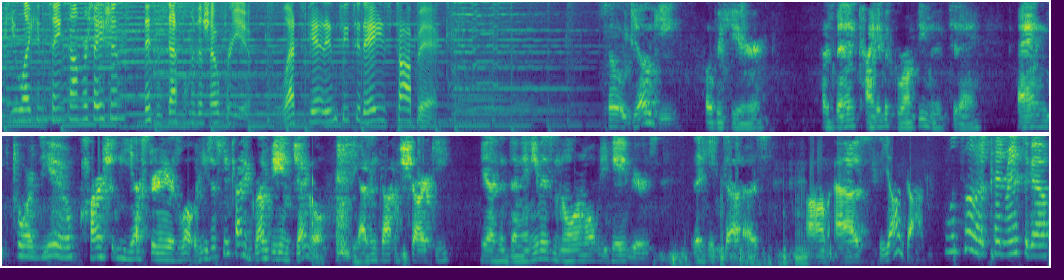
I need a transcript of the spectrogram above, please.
If you like insane conversations, this is definitely the show for you. Let's get into today's topic. So Yogi over here has been in kind of a grumpy mood today, and Towards you. partially yesterday as well. But he's just been kind of grumpy in general. He hasn't gotten sharky. He hasn't done any of his normal behaviors that he does um, as the yacht dog. Well, until about 10 minutes ago,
